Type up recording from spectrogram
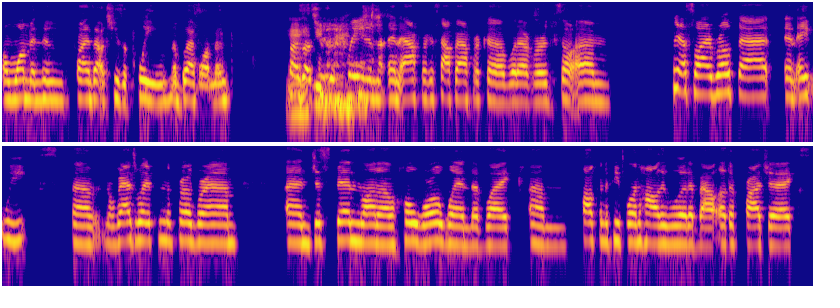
a, a woman who finds out she's a queen, a black woman, finds out she's a queen in, in Africa, South Africa, whatever. So um, yeah, so I wrote that in eight weeks. Um, graduated from the program, and just been on a whole whirlwind of like um, talking to people in Hollywood about other projects,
